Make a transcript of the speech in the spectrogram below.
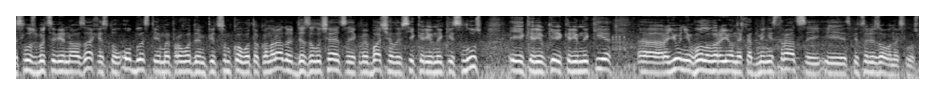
служби цивільного захисту області. Ми проводимо підсумкову таку нараду, де залучаються, як ви бачили, всі керівники служб і керівники, керівники е, районів, голови районних адміністрацій і спеціалізованих служб.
